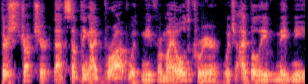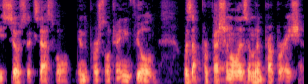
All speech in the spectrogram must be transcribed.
their structure, that's something I brought with me from my old career, which I believe made me so successful in the personal training field was that professionalism and preparation.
